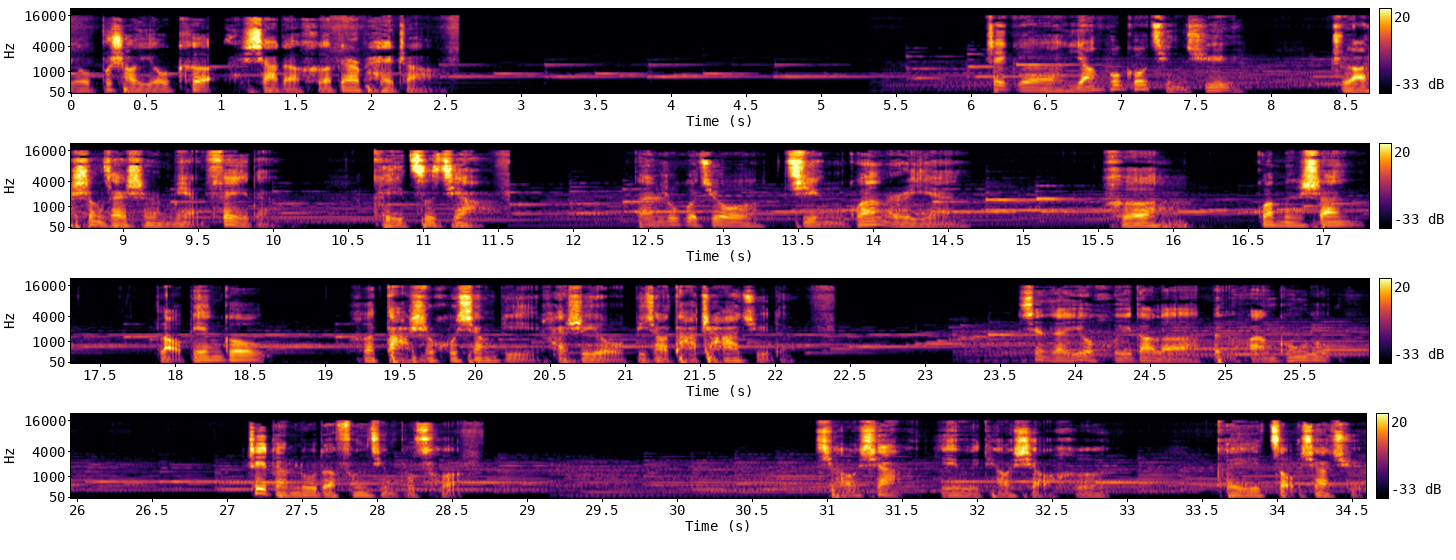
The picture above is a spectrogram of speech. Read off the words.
有不少游客下到河边拍照。这个羊湖沟景区主要胜在是免费的，可以自驾。但如果就景观而言，和关门山、老边沟。和大石湖相比，还是有比较大差距的。现在又回到了本环公路，这段路的风景不错，桥下也有一条小河，可以走下去。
